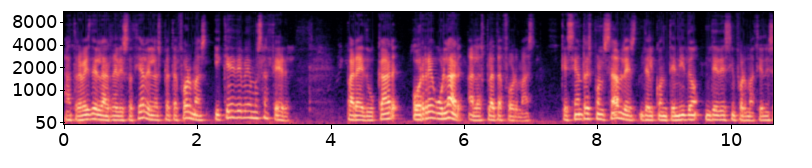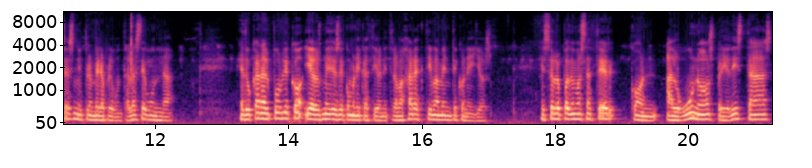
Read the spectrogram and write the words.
a través de las redes sociales, las plataformas? ¿Y qué debemos hacer para educar o regular a las plataformas? Que sean responsables del contenido de desinformación. Esa es mi primera pregunta. La segunda, educar al público y a los medios de comunicación y trabajar activamente con ellos. Eso lo podemos hacer con algunos periodistas,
